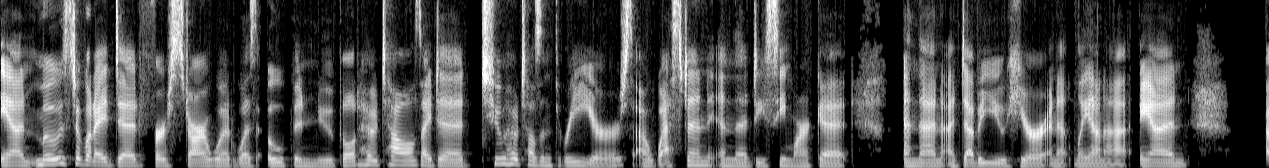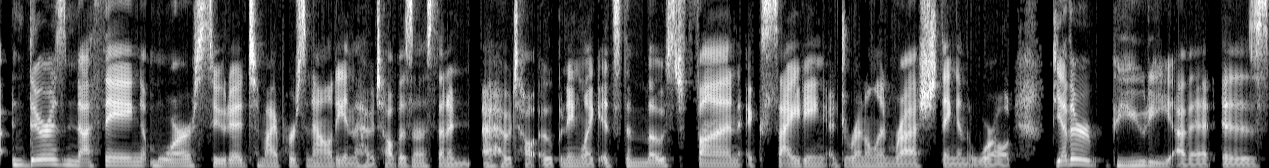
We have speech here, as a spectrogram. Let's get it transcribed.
And most of what I did for Starwood was open new build hotels. I did two hotels in three years, uh, a Westin in the DC market, and then a W here in Atlanta. And uh, there is nothing more suited to my personality in the hotel business than a, a, hotel opening. Like it's the most fun, exciting, adrenaline rush thing in the world. The other beauty of it is,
